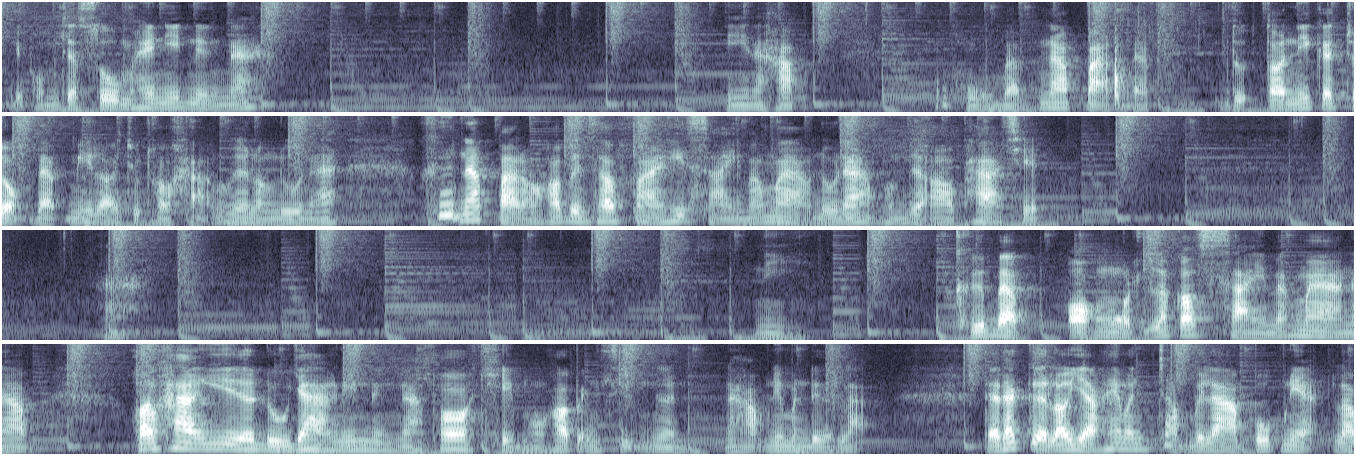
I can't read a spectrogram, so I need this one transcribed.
เดี๋ยวผมจะซูมให้นิดนึงนะนี่นะครับโอ้โหแบบหน้าปัดแบบตอนนี้กระจกแบบมีรอยจุดขาวๆเพื่อนลองดูนะ คือหน้าปัดของเขาเป็นซับไฟที่ใสมากๆดูนะ ผมจะเอาผ้าเช็ด คือแบบออกหมดแล้วก็ใสมากๆนะครับค่อนข้างที่จะดูยากนิดนึงนะเพราะว่าเข็มของเขาเป็นสีเงินนะครับนี่มันเดินละ แต่ถ้าเกิดเราอยากให้มันจับเวลาปุ๊บเนี่ยเรา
